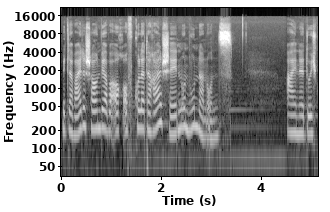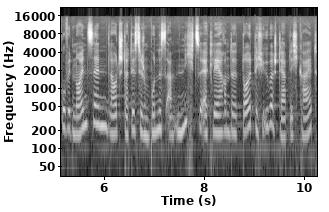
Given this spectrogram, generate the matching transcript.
Mittlerweile schauen wir aber auch auf Kollateralschäden und wundern uns. Eine durch Covid-19 laut Statistischem Bundesamt nicht zu erklärende deutliche Übersterblichkeit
